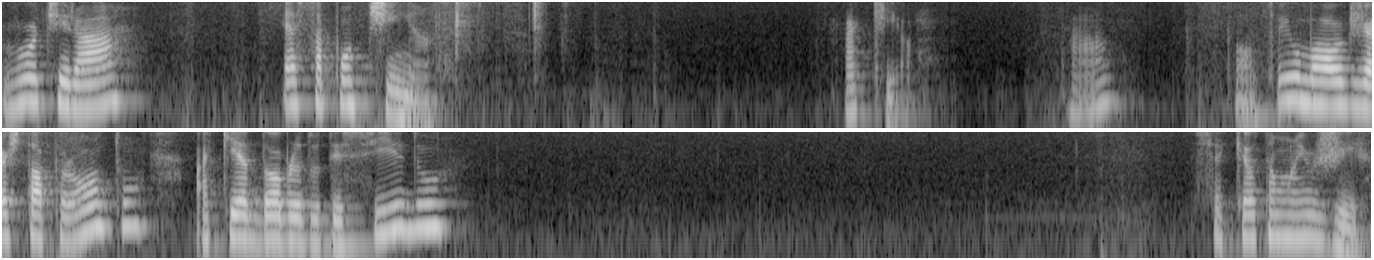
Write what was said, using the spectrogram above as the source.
Vou tirar essa pontinha. Aqui, ó. Tá? Pronto. E o molde já está pronto. Aqui é a dobra do tecido. Esse aqui é o tamanho G.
